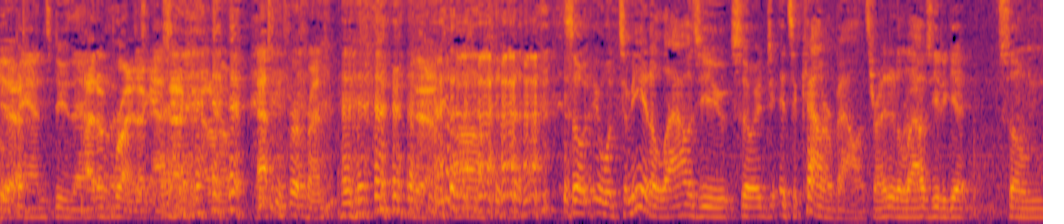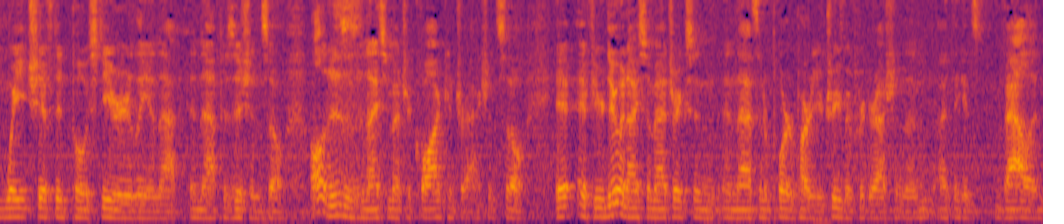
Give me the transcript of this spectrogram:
know if bands do that. I don't. but- Right. just Exactly. I don't know. Asking for a friend. Yeah. So it, well, to me, it allows you. So it, it's a counterbalance, right? It allows you to get some weight shifted posteriorly in that in that position. So all it is is an isometric quad contraction. So if, if you're doing isometrics and, and that's an important part of your treatment progression, then I think it's valid.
